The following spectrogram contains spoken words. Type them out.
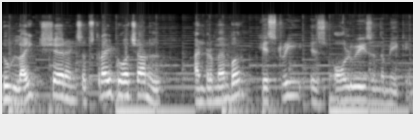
Do like, share, and subscribe to our channel. And remember, history is always in the making.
